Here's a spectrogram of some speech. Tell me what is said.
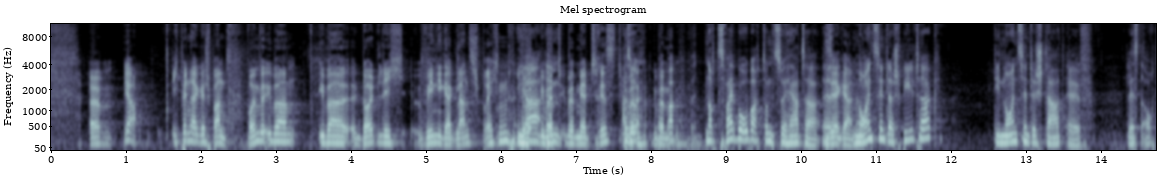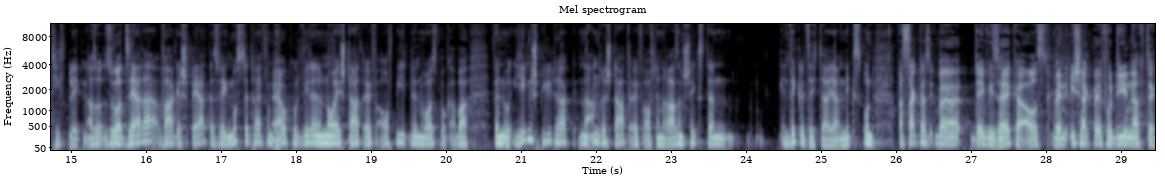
Ähm, ja, ich bin da gespannt. Wollen wir über über deutlich weniger Glanz sprechen? Ja, über, ähm, über, mehr Trist? Also über, über, noch zwei Beobachtungen zu Hertha. Äh, Sehr gerne. 19. Spieltag, die 19. Startelf. Lässt auch tief blicken. Also Suat Serda war gesperrt, deswegen musste Taifun Ja. Korkut wieder eine neue Startelf aufbieten in Wolfsburg. Aber wenn du jeden Spieltag eine andere Startelf auf den Rasen schickst, dann entwickelt sich da ja nichts. Und was sagt das über Davy Selke aus, wenn Ishak Belfodil nach der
